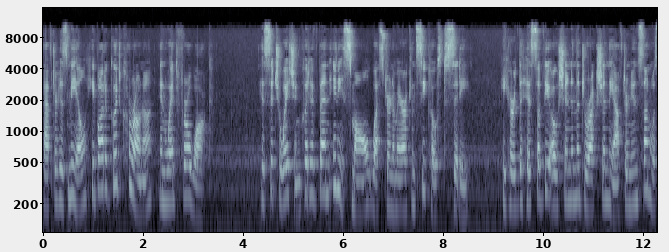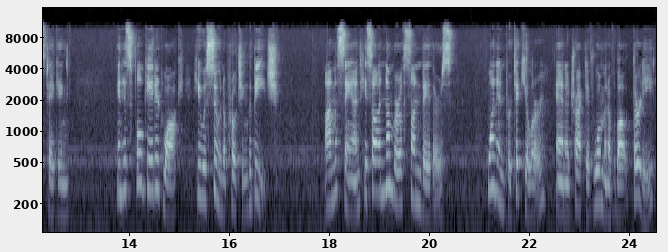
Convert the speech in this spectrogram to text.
After his meal he bought a good Corona and went for a walk. His situation could have been any small Western American seacoast city. He heard the hiss of the ocean in the direction the afternoon sun was taking. In his full gaited walk he was soon approaching the beach. On the sand he saw a number of sun bathers. One in particular, an attractive woman of about thirty,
